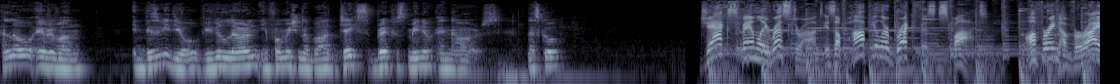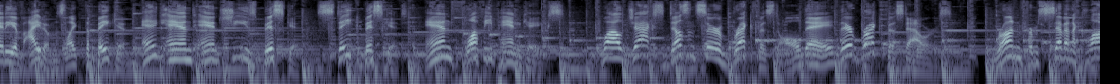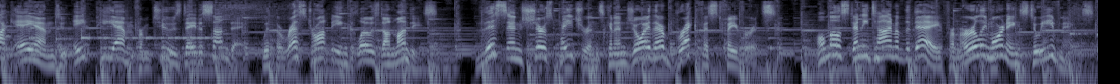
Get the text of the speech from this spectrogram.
Hello everyone. In this video, we will learn information about Jack's breakfast menu and hours. Let's go. Jack's Family Restaurant is a popular breakfast spot, offering a variety of items like the bacon, egg and and cheese biscuit, steak biscuit, and fluffy pancakes. While Jack's doesn't serve breakfast all day, their breakfast hours. Run from 7 o'clock a.m. to 8 p.m. from Tuesday to Sunday, with the restaurant being closed on Mondays. This ensures patrons can enjoy their breakfast favorites almost any time of the day from early mornings to evenings.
